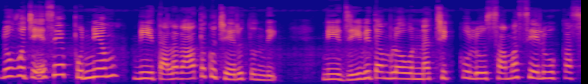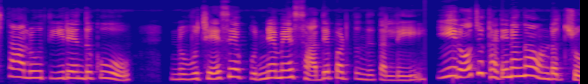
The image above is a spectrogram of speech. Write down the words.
నువ్వు చేసే పుణ్యం నీ తలరాతకు చేరుతుంది. నీ జీవితంలో ఉన్న చిక్కులు సమస్యలు కష్టాలు తీరేందుకు నువ్వు చేసే పుణ్యమే సాధ్యపడుతుంది తల్లి. ఈరోజు కఠినంగా ఉండొచ్చు.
